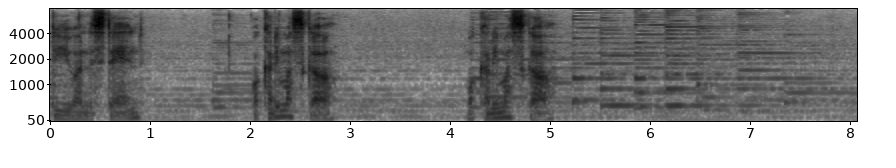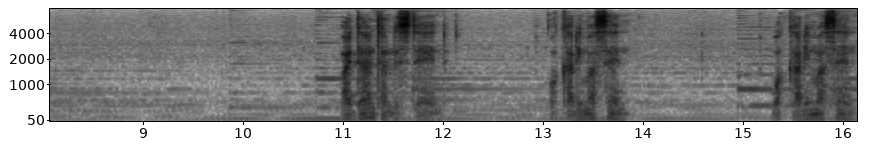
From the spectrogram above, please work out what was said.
Do you understand? わかりますかわかりますか I don't understand. わかりません。わかりません。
